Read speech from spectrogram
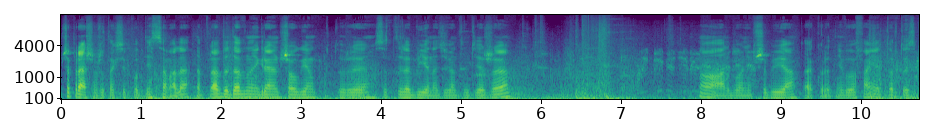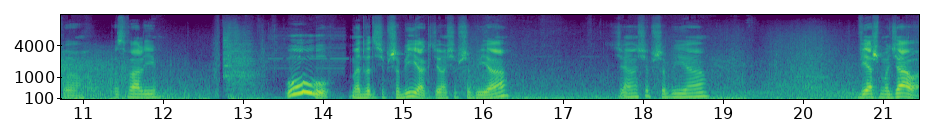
Przepraszam, że tak się podniecam, ale naprawdę dawno nie grałem czołgiem, który za tyle bije na dziewiątym tierze. No, albo nie przebija. To akurat nie było fajnie, Tortoise go rozwali. Uuu! Medwed się przebija. Gdzie on się przebija? Gdzie on się przebija? Wierzmo działa.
